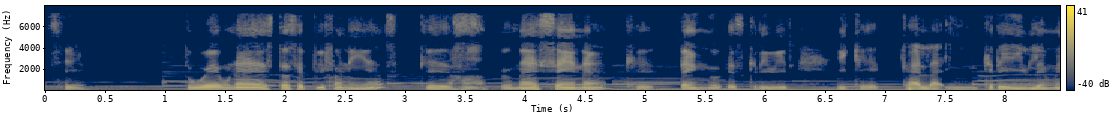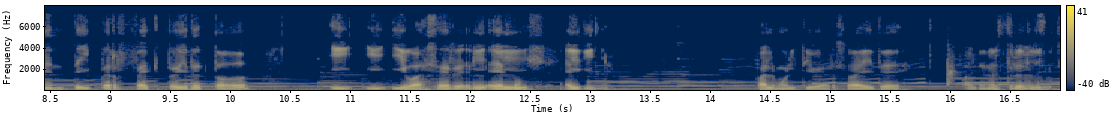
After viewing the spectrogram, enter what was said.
Sí. Tuve una de estas epifanías, que es Ajá. una escena que tengo que escribir y que cala increíblemente y perfecto y de todo, y, y, y va a ser el, el, el guiño para el multiverso ahí de, de nuestros libros.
